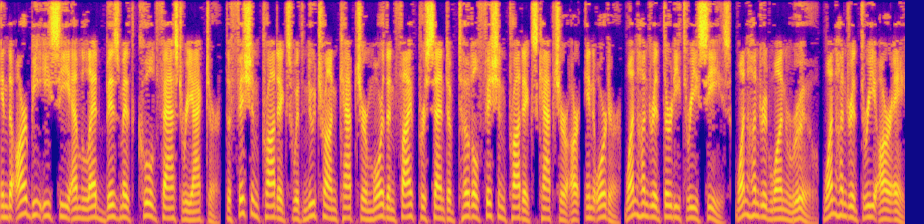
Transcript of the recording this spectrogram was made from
In the RBECM lead bismuth cooled fast reactor, the fission products with neutron capture more than 5% of total fission products capture are, in order, 133 Cs, 101 Ru, 103 Rh,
